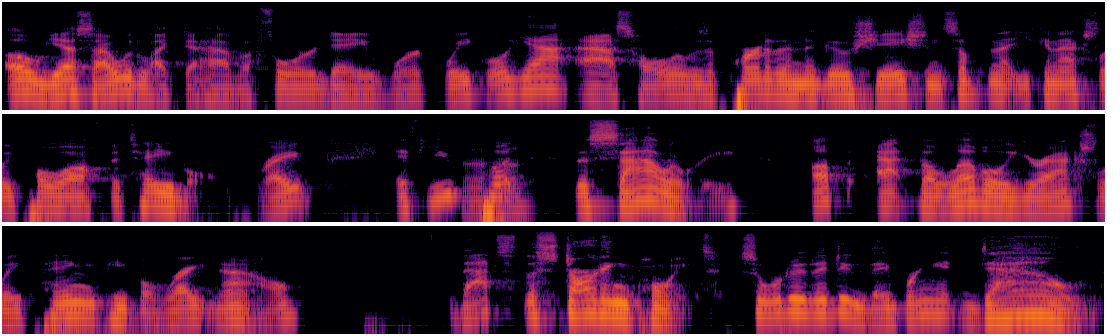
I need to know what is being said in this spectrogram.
"Oh yes, I would like to have a four day work week." Well, yeah, asshole, it was a part of the negotiation, something that you can actually pull off the table, right? If you uh-huh. put the salary up at the level you're actually paying people right now, that's the starting point. So what do they do? They bring it down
